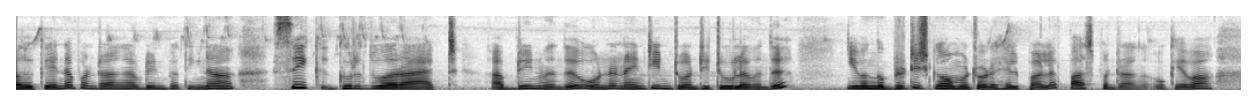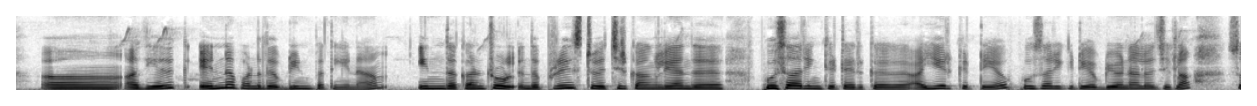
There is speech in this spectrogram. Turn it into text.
அதுக்கு என்ன பண்ணுறாங்க அப்படின்னு பார்த்தீங்கன்னா சீக் குருத்வாரா ஆக்ட் அப்படின்னு வந்து ஒன்று நைன்டீன் டுவெண்ட்டி டூவில் வந்து இவங்க பிரிட்டிஷ் கவர்மெண்ட்டோட ஹெல்ப்பால் பாஸ் பண்ணுறாங்க ஓகேவா அது எதுக்கு என்ன பண்ணுது அப்படின்னு பார்த்தீங்கன்னா இந்த கண்ட்ரோல் இந்த ப்ரீஸ்ட் வச்சுருக்காங்களே அந்த பூசாரிங்கிட்ட இருக்க ஐயர்கிட்டேயோ பூசாரிக்கிட்டேயோ எப்படி வேணாலும் வச்சுக்கலாம். ஸோ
